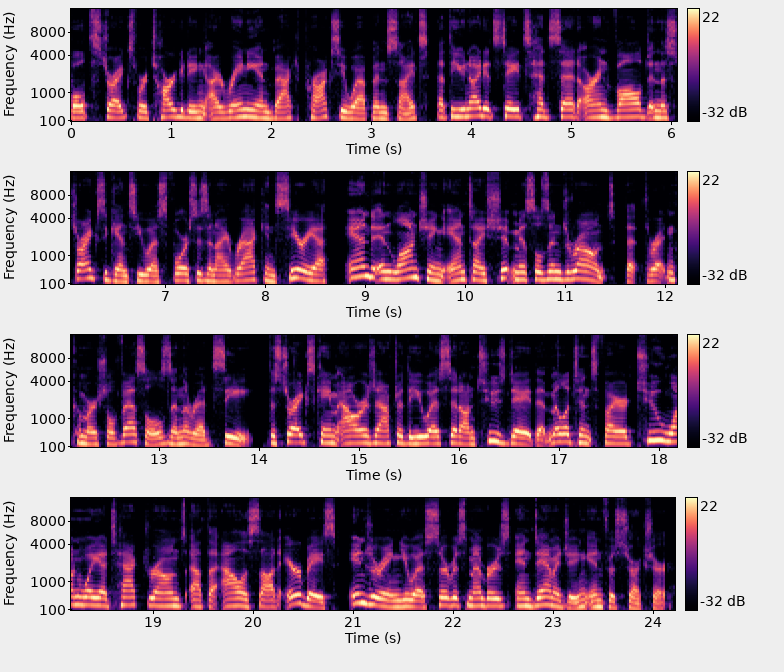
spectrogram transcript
Both strikes were targeting Iranian backed proxy weapon sites that the United States had said are involved in the strikes against U.S. forces in Iraq and Syria and in launching anti ship missiles and drones that threaten commercial vessels in the Red Sea. The strikes came hours after the U.S. said on Tuesday that militants fired two one way attack drones at the Al Asad airbase, injuring U.S. service members and damaging infrastructure.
